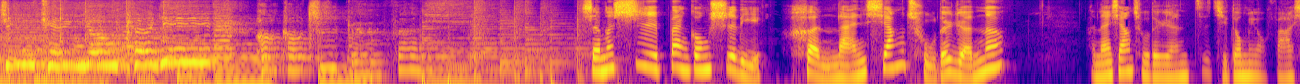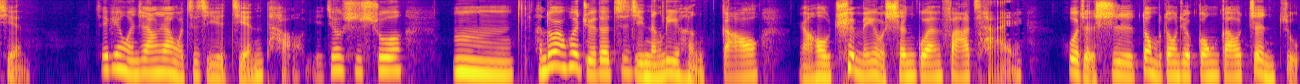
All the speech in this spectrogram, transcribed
今天又可以好好吃个饭。什么是办公室里很难相处的人呢？很难相处的人自己都没有发现。这篇文章让我自己也检讨，也就是说，嗯，很多人会觉得自己能力很高，然后却没有升官发财，或者是动不动就功高震主，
